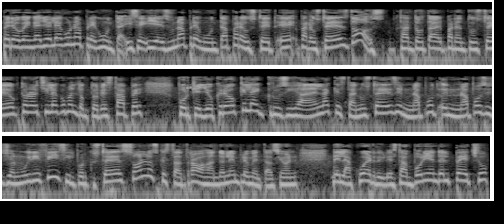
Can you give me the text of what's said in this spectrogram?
pero venga, yo le hago una pregunta y, y es una pregunta para usted, eh, para ustedes dos, tanto para usted, doctor Archila, como el doctor Stapper, porque yo creo que la encrucijada en la que están ustedes en una, en una posición muy difícil, porque ustedes son los que están trabajando en la implementación del acuerdo y le están poniendo el pecho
